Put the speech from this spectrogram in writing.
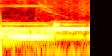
Yeah.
